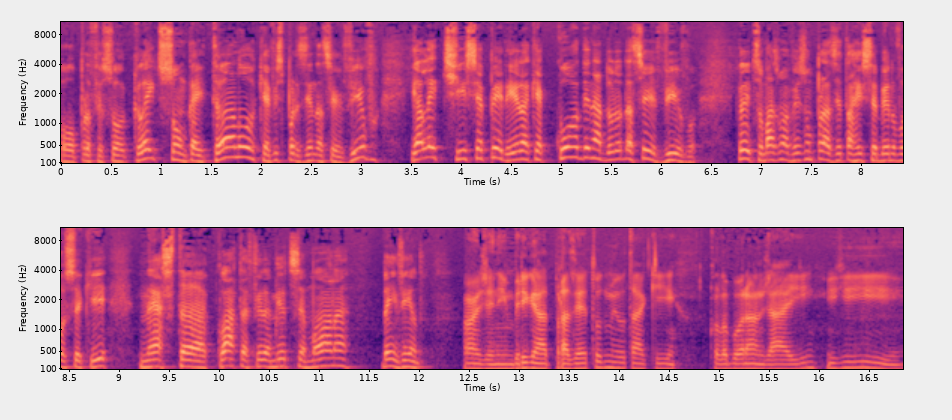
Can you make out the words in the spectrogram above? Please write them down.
O professor Cleidson Caetano, que é vice-presidente da Servivo, e a Letícia Pereira, que é coordenadora da Servivo. Cleidson, mais uma vez um prazer estar recebendo você aqui nesta quarta-feira, meio de semana. Bem-vindo. Ó, Geninho, obrigado. Prazer é todo meu estar aqui colaborando já aí. E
